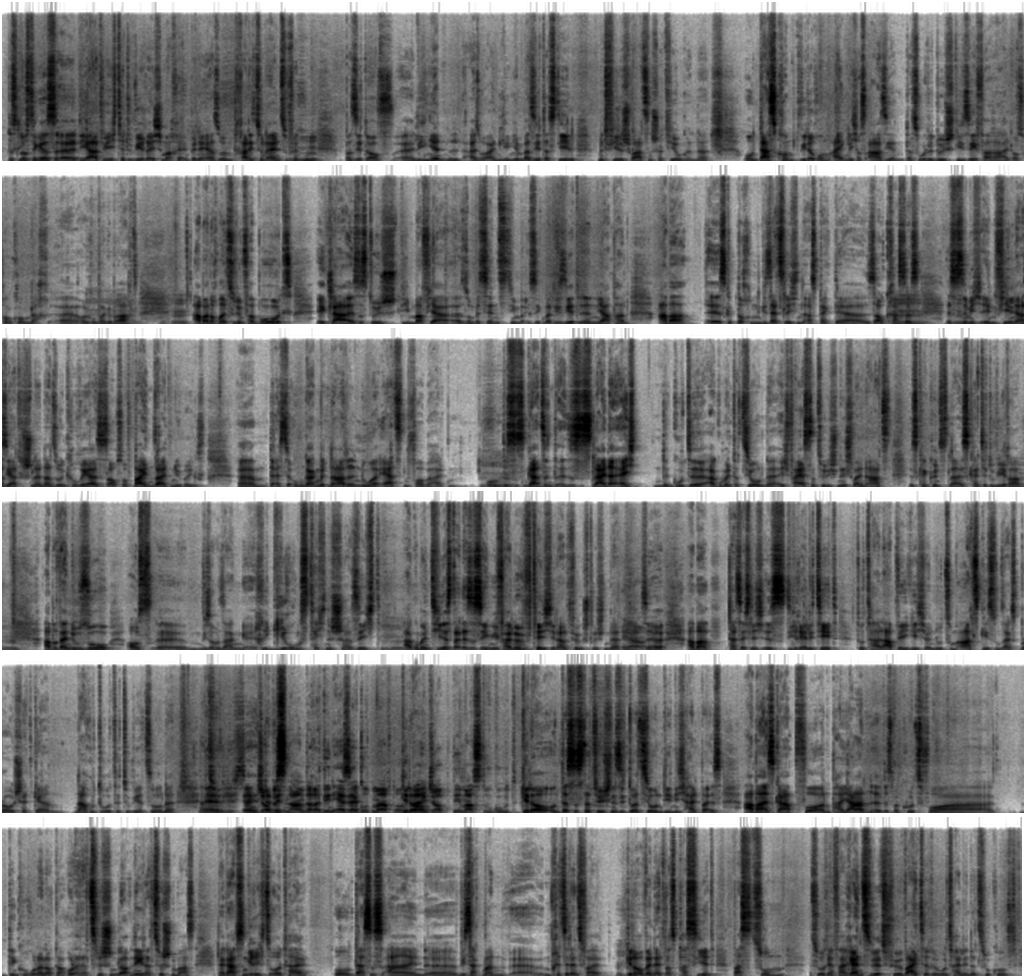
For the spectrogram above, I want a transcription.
Das Lustige ja. ist, äh, die Art, wie ich tätowiere, ich mache, bin eher so im Traditionellen zu finden, mhm. Basiert auf äh, Linien, also ein linienbasierter Stil mit vielen schwarzen Schattierungen. Ne? Und das kommt wiederum eigentlich aus Asien. Das wurde durch die Seefahrer halt aus Hongkong nach äh, Europa mhm. gebracht. Mhm. Aber nochmal zu dem Verbot. Äh, klar ist es durch die Mafia äh, so ein bisschen stigmatisiert in Japan, aber äh, es gibt noch einen gesetzlichen Aspekt, der saukrass ist. Mm, es ist mhm. nämlich in vielen asiatischen Ländern so, in Korea ist es auch so, auf beiden Seiten übrigens, ähm, da ist der Umgang mit Nadeln nur Ärzten vorbehalten. Und das mhm. ist ein ganz, das ist leider echt eine gute Argumentation. Ne? Ich feiere es natürlich nicht, weil ein Arzt ist kein Künstler, ist kein Tätowierer. Mhm. Aber wenn du so aus, äh, wie soll man sagen, regierungstechnischer Sicht mhm. argumentierst, dann ist es irgendwie vernünftig, in Anführungsstrichen. Ne? Ja, so, ja. Äh, aber tatsächlich ist die Realität total abwegig, wenn du zum Arzt gehst und sagst, Bro, ich hätte gern Naruto tätowiert. So, ne? Natürlich. Äh, Sein äh, Job ist ein anderer, den er sehr gut macht und genau. dein Job, den machst du gut. Genau, und das ist natürlich eine Situation, die nicht haltbar ist. Aber es gab vor ein paar Jahren äh, das war kurz vor den Corona-Lockdown, oder dazwischen, glaub, nee, dazwischen war es. Da gab es ein Gerichtsurteil und das ist ein, äh, wie sagt man, äh, ein Präzedenzfall. Mhm. Genau, wenn etwas passiert, was zum, zur Referenz wird für weitere Urteile in der Zukunft.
